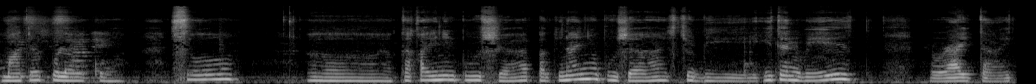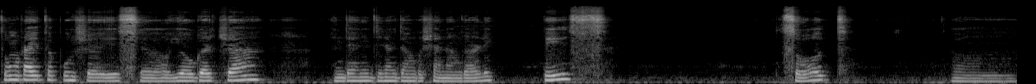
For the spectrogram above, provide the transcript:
mother pulaw ko. So, uh, kakainin po siya. Pag kinain nyo po siya, it should be eaten with raita. Itong raita po siya is uh, yogurt siya. And then, dinagdagan ko siya ng garlic paste, salt, um,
